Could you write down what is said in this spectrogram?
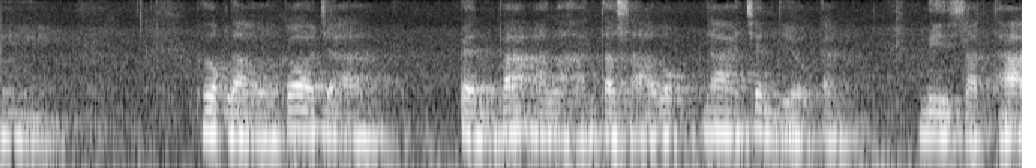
นี่เอง พวกเราก็จะเป็นพระอาหารหันตสาวกได้เช่นเดียวกัน มีศรัทธา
